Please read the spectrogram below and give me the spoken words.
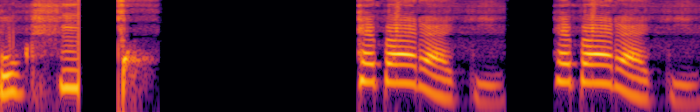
옥수. 해바라기 해바라기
